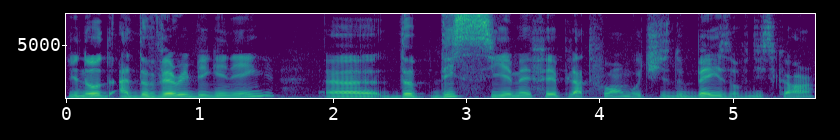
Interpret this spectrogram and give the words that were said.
You know, at the very beginning, uh, the, this CMFA platform, which is the base of this car,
